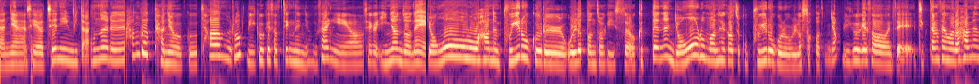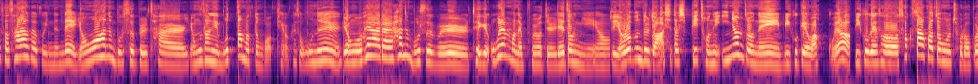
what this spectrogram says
안녕하세요. 제니입니다. 오늘은 한국 다녀오고 처음으로 미국에서 찍는 영상이에요. 제가 2년 전에 영어로 하는 브이로그를 올렸던 적이 있어요. 그때는 영어로만 해가지고 브이로그를 올렸었거든요. 미국에서 이제 직장 생활을 하면서 살아가고 있는데 영어 하는 모습을 잘 영상에 못 담았던 것 같아요. 그래서 오늘 영어 회화를 하는 모습을 되게 오랜만에 보여드릴 예정이에요. 여러분들도 아시다시피 저는 2년 전에 미국에 왔고요. 미국에서 석사 과정을 졸업을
